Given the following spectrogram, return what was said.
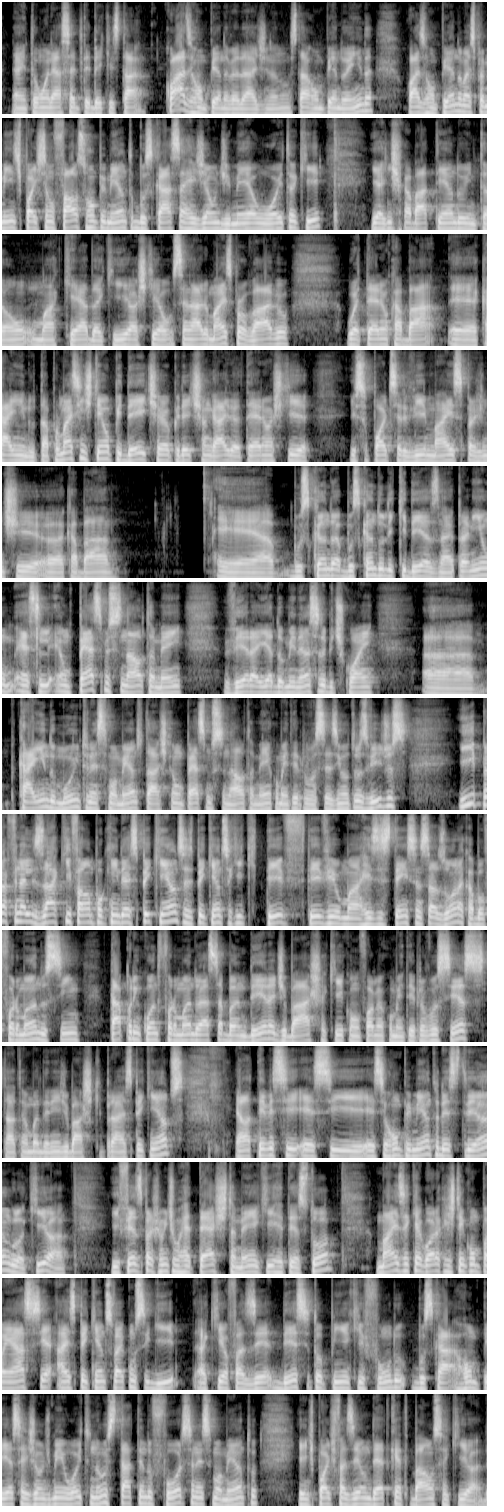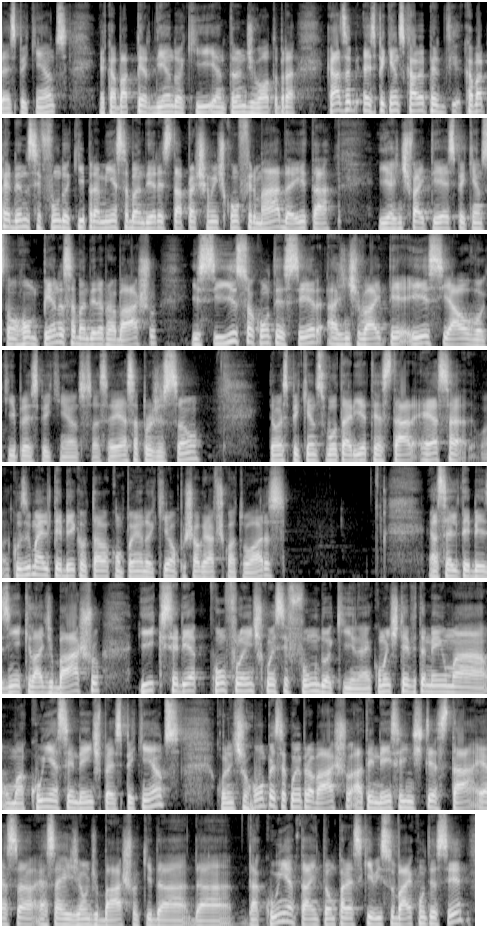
né? Então, olhar essa LTB que está quase rompendo, na verdade, né? não está rompendo ainda, quase rompendo, mas para mim a gente pode ter um falso rompimento, buscar essa região de 618 aqui e a gente acabar tendo, então, uma queda aqui. Eu acho que é o cenário mais provável o Ethereum acabar é, caindo. Tá? Por mais que a gente tenha um update, o update Xangai do Ethereum, acho que isso pode servir mais para a gente uh, acabar é, buscando, buscando liquidez. Né? Para mim é um, é um péssimo sinal também ver aí a dominância do Bitcoin uh, caindo muito nesse momento, tá? Acho que é um péssimo sinal também, eu comentei para vocês em outros vídeos. E para finalizar aqui, falar um pouquinho da SP500, a SP500 aqui que teve, teve uma resistência nessa zona, acabou formando sim, tá por enquanto formando essa bandeira de baixo aqui, conforme eu comentei para vocês, tá? Tem uma bandeirinha de baixo aqui para a SP500. Ela teve esse, esse, esse rompimento desse triângulo aqui, ó, e fez praticamente um reteste também aqui, retestou, mas é que agora que a gente tem que acompanhar se a SP500 vai conseguir aqui ó, fazer desse topinho aqui fundo, buscar romper essa região de 68, não está tendo força nesse momento, e a gente pode fazer um dead cat bounce aqui ó, da SP500 e acabar perdendo aqui e entrando de volta para... Caso a SP500 acabe, acabar perdendo esse fundo aqui, para mim essa bandeira está praticamente confirmada aí, tá? E a gente vai ter, esses pequenos estão rompendo essa bandeira para baixo, e se isso acontecer, a gente vai ter esse alvo aqui para esses pequenos, tá? seria essa projeção, então esses pequenos voltaria a testar essa, inclusive uma LTB que eu estava acompanhando aqui, ó, puxar o gráfico de 4 horas, essa LTBzinha aqui lá de baixo e que seria confluente com esse fundo aqui, né? Como a gente teve também uma, uma cunha ascendente para SP500, quando a gente rompe essa cunha para baixo, a tendência é a gente testar essa, essa região de baixo aqui da, da, da cunha, tá? Então parece que isso vai acontecer.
